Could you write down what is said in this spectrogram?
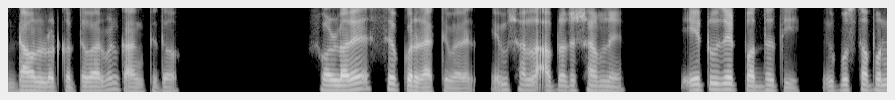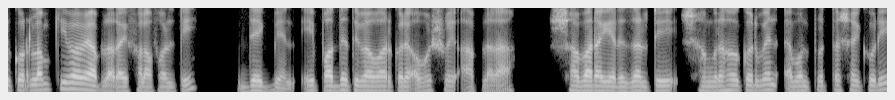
ডাউনলোড করতে পারবেন, কাঙ্ক্ষিত ফোল্ডারে সেভ করে রাখতে পারেন। ইনশাল্লাহ আপনাদের সামনে এ টু জেড পদ্ধতি উপস্থাপন করলাম কীভাবে আপনারা এই ফলাফলটি দেখবেন। এই পদ্ধতি ব্যবহার করে অবশ্যই আপনারা সবার আগে রেজাল্টটি সংগ্রহ করবেন এমন প্রত্যাশাই করি।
